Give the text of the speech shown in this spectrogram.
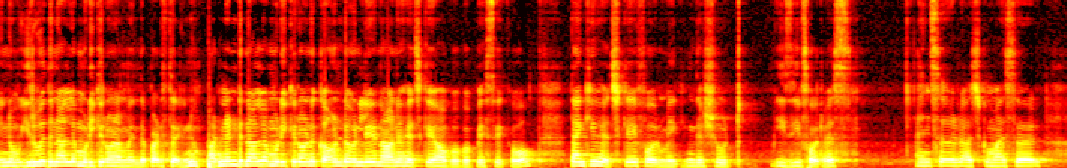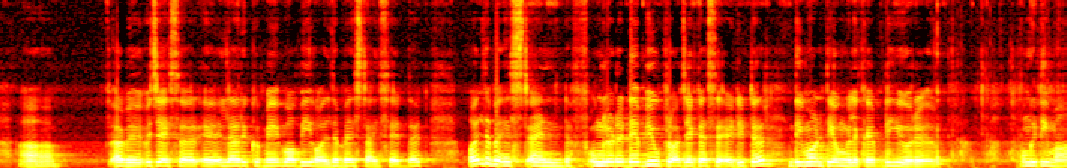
இன்னும் இருபது நாளில் முடிக்கிறோம் நம்ம இந்த படத்தை. இன்னும் பன்னெண்டு நாளில் முடிக்கிறோம்னு கவுண்ட் டவுன்லேயே நானும் ஹெச்கேவும் அப்பப்போ பேசிக்குவோம். Thank you HK for making the shoot easy for us and sir Rajkumar sir Vijay sir எல்லாருக்குமே Bobby all the best I said that all the best and உங்களோட debut project as editor Demonte உங்களுக்கு எப்படி ஒரு உங்கள் டீமா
